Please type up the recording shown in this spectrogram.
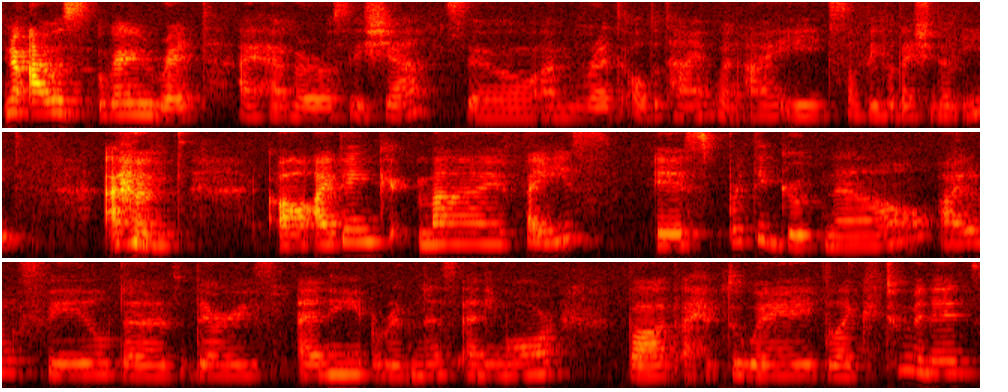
you know I was very red. I have a rosacea so I'm red all the time when I eat something that I shouldn't eat. And uh, I think my face is pretty good now. I don't feel that there is any redness anymore but I had to wait like two minutes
